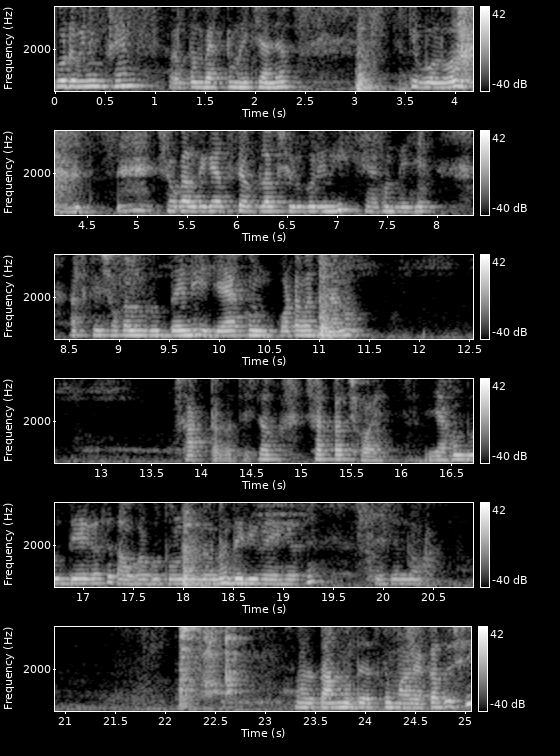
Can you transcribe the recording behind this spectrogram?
Good evening friends welcome back to my channel কি বলব? সকাল থেকে আজকে ব্লগ শুরু করিনি। এখন এই যে আজকে সকালেও দুধ দেয়নি যে এখন কটা বাজে জানো? সাতটা বাজে তাও সাতটা ছয়। যে এখন দুধ দিয়ে গেছে, তাও আবার বোতল নিল না, দেরি হয়ে গেছে। সেই জন্য আর তার মধ্যে আজকে মার একাদশী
